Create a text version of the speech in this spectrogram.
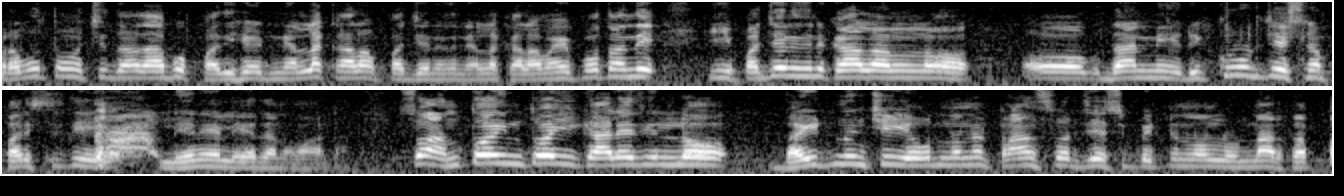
ప్రభుత్వం వచ్చి దాదాపు పదిహేడు నెలల కాలం పద్దెనిమిది నెలల కాలం అయిపోతుంది. ఈ పద్దెనిమిది కాలంలో దాన్ని రిక్రూట్ చేసిన పరిస్థితి లేనే లేదనమాట సో అంతో ఇంతో ఈ కాలేజీల్లో బయట నుంచి ఎవరినన్నా ట్రాన్స్ఫర్ చేసి పెట్టిన వాళ్ళు ఉన్నారు తప్ప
